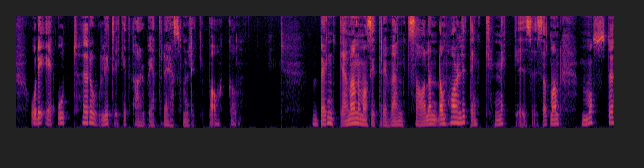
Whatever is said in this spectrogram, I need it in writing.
Och det är otroligt vilket arbete det är som ligger bakom. Bänkarna när man sitter i väntsalen, de har en liten knäck i sig så att man måste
